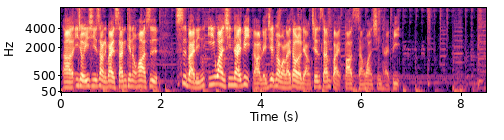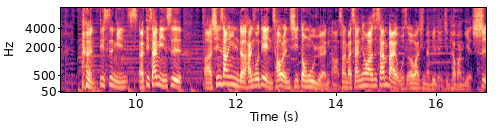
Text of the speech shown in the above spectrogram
啊。一九一七上礼拜三天的话是四百零一万新台币啊，累计票房来到了两千三百八十三万新台币。第四名，呃，第三名是呃新上映的韩国电影《超人气动物园》啊，上礼拜三天的话是三百五十二万新台币，累计票房也是。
